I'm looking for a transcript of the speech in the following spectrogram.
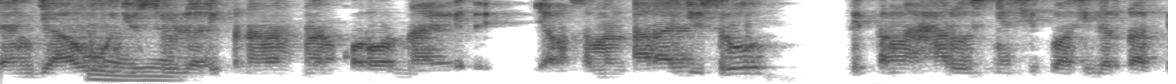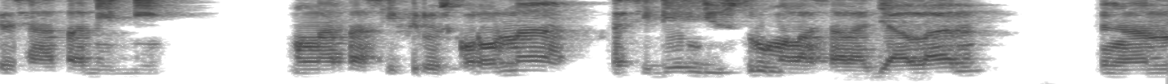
Yang jauh oh, justru iya. dari penanganan corona gitu. Yang sementara justru di tengah harusnya situasi darurat kesehatan ini mengatasi virus corona presiden justru malah salah jalan dengan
